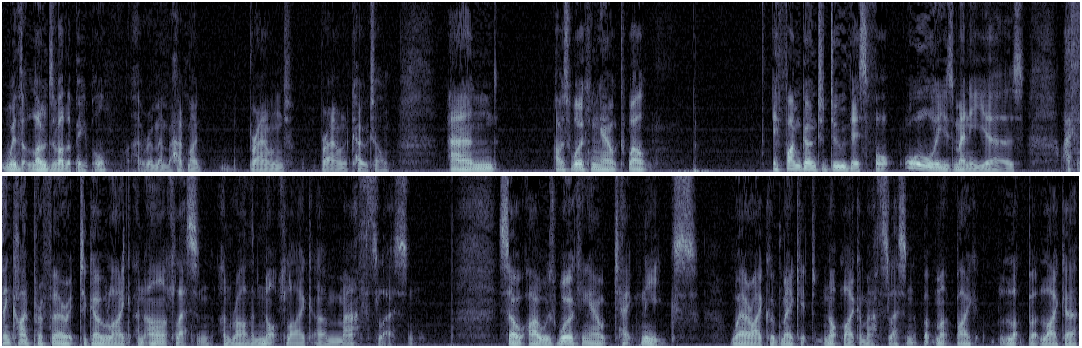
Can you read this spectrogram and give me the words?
with loads of other people. I remember I had my brown brown coat on, and I was working out. Well, if I'm going to do this for all these many years, I think I'd prefer it to go like an art lesson and rather not like a maths lesson. So I was working out techniques where I could make it not like a maths lesson, but by, but like a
